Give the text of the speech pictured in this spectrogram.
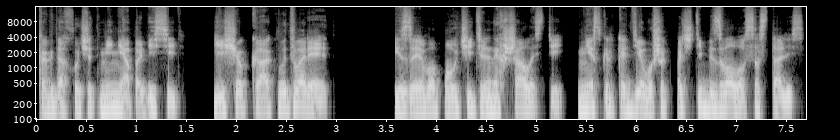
когда хочет меня побесить? Еще как вытворяет. Из-за его поучительных шалостей несколько девушек почти без волос остались.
